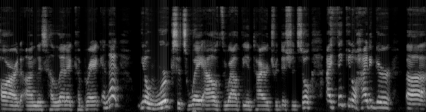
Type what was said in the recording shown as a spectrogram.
hard on this Hellenic Hebraic, and that you know works its way out throughout the entire tradition. So I think you know Heidegger. Uh,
